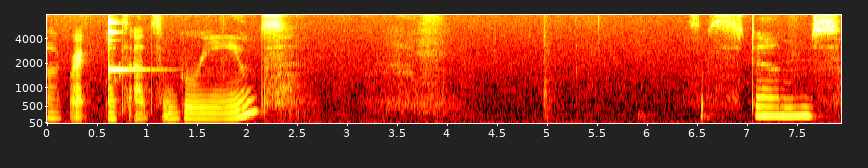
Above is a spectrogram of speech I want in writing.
All right, let's add some greens. Some stems.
